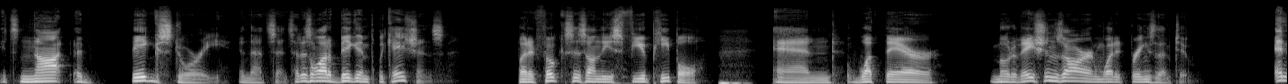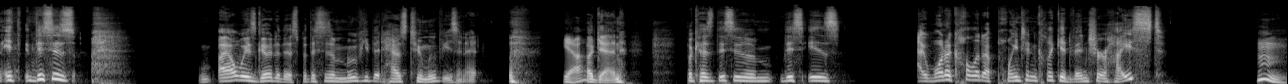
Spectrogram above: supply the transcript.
It's not a big story in that sense. It has a lot of big implications, but it focuses on these few people and what their motivations are and what it brings them to. And it this is I always go to this, but this is a movie that has two movies in it. Yeah, again because this is a this is I want to call it a point and click adventure heist hmm.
